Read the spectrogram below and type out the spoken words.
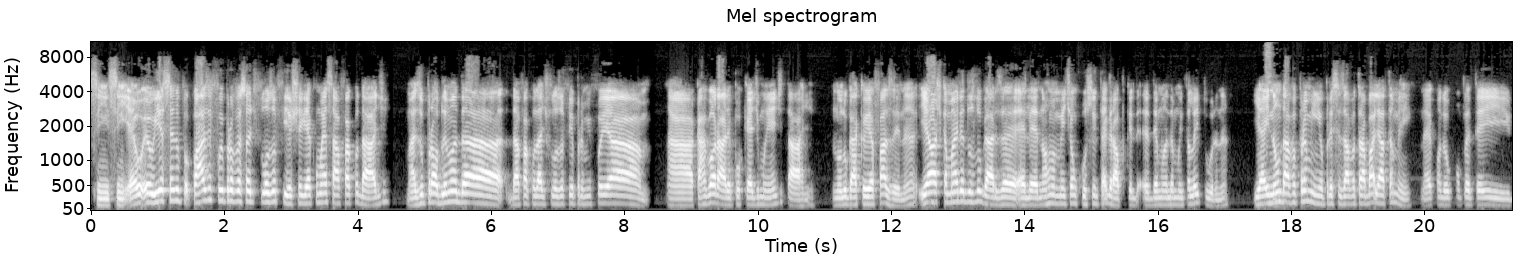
Sim, sim. Eu, eu ia sendo. Quase fui professor de filosofia. Eu cheguei a começar a faculdade. Mas o problema da, da faculdade de filosofia para mim foi a, a carga horária, porque é de manhã e de tarde, no lugar que eu ia fazer, né? E eu acho que a maioria dos lugares é, é normalmente é um curso integral, porque demanda muita leitura, né? E aí Sim. não dava para mim, eu precisava trabalhar também, né? Quando eu completei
